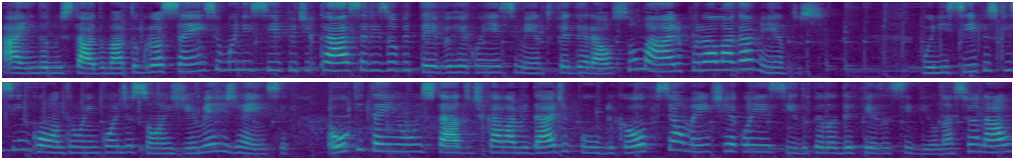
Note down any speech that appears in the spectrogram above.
Ainda no estado mato-grossense, o município de Cáceres obteve o reconhecimento federal sumário por alagamentos. Municípios que se encontram em condições de emergência ou que tenham um estado de calamidade pública oficialmente reconhecido pela Defesa Civil Nacional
